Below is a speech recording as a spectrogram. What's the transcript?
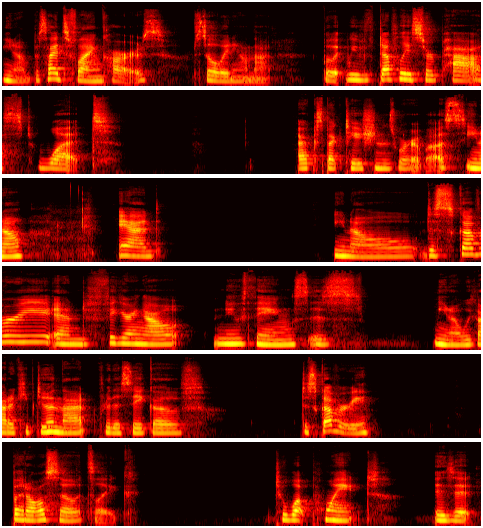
you know, besides flying cars, still waiting on that, but we've definitely surpassed what expectations were of us, you know? And, you know, discovery and figuring out new things is you know, we got to keep doing that for the sake of discovery. But also, it's like, to what point is it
